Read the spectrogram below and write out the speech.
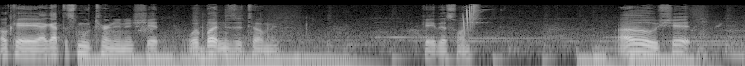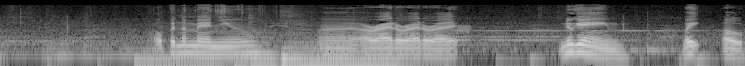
Okay, I got the smooth turning and shit. What button does it tell me? Okay, this one. Oh shit. Open the menu. Uh, alright, alright, alright. New game. Wait, oh.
